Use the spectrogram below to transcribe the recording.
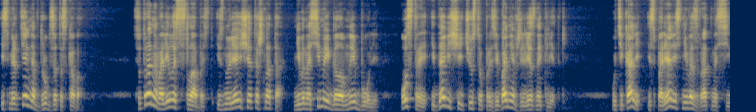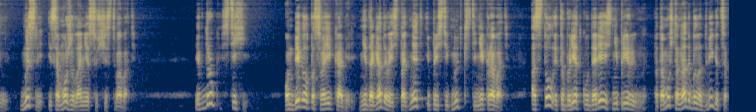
и смертельно вдруг затасковал. С утра навалилась слабость, изнуряющая тошнота, невыносимые головные боли, острое и давящее чувство прозябания в железной клетке. Утекали, испарялись невозвратно силы, мысли и само желание существовать. И вдруг стихи. Он бегал по своей камере, не догадываясь поднять и пристегнуть к стене кровать, а стол и табуретку ударяясь непрерывно, потому что надо было двигаться в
